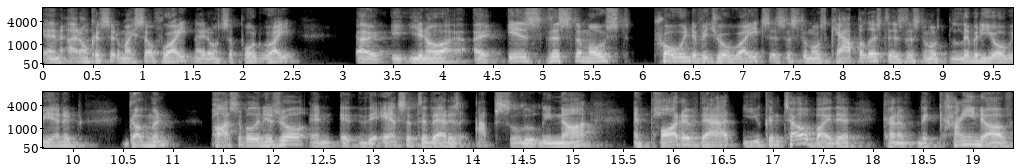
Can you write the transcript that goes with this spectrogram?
and I don't consider myself right, and I don't support right. Uh, you know, I, is this the most pro individual rights? Is this the most capitalist? Is this the most liberty oriented government possible in Israel? And it, the answer to that is absolutely not. And part of that you can tell by the kind of the kind of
